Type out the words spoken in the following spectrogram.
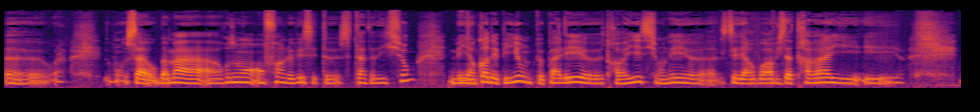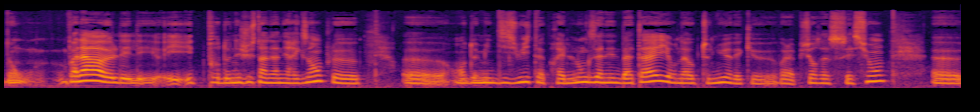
Voilà. Obama a, heureusement enfin levé cette, cette, interdiction. Mais il y a encore des pays où on ne peut pas aller travailler si on est, c'est-à-dire avoir un visa de travail. Et, donc voilà. Et pour donner juste un dernier exemple, en 2018, après longues années de bataille, on a obtenu avec voilà plusieurs associations euh,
